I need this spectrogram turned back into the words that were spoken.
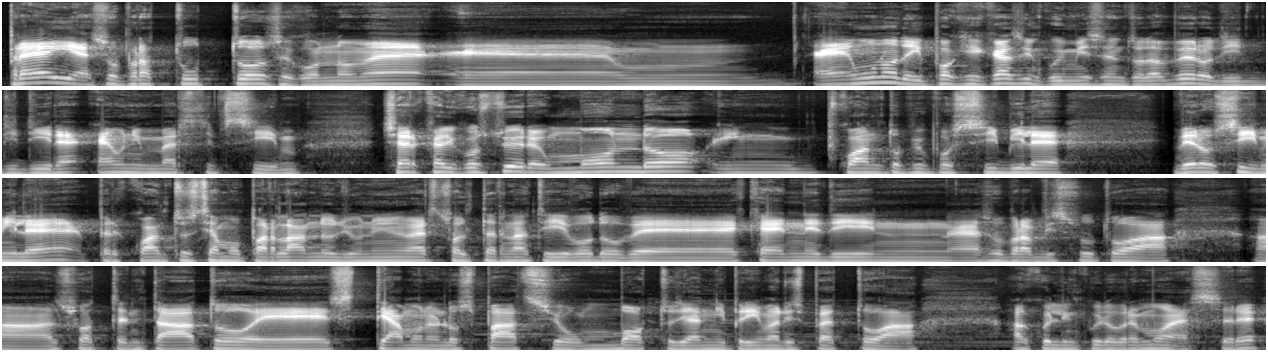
Prey è soprattutto, secondo me, è, un, è, uno dei pochi casi in cui mi sento davvero di, di, dire è un immersive sim. Cerca di costruire un mondo in quanto più possibile verosimile, per quanto stiamo parlando di un universo alternativo dove Kennedy è sopravvissuto a, al suo attentato e stiamo nello spazio un botto di anni prima rispetto a, a quello in cui dovremmo essere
